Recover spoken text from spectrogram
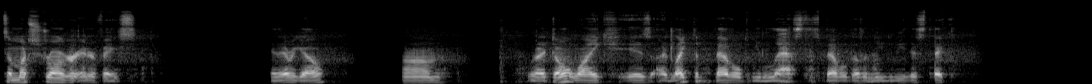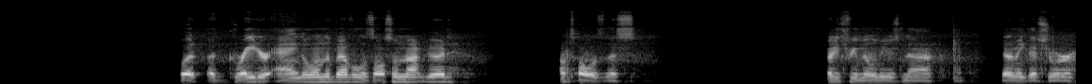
it's a much stronger interface. Okay, there we go. Um, what I don't like is I'd like the bevel to be less. This bevel doesn't need to be this thick. But a greater angle on the bevel is also not good. How tall is this? 33 millimeters. Nah, gotta make that shorter.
